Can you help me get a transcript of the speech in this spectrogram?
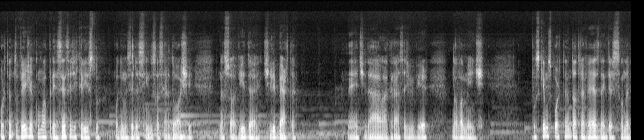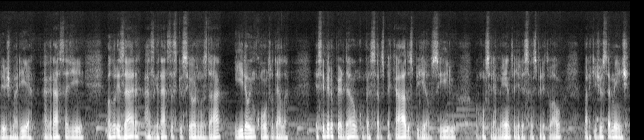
Portanto, veja como a presença de Cristo podemos dizer assim, do sacerdote na sua vida te liberta, né? te dá a graça de viver novamente. Busquemos, portanto, através da intercessão da Virgem Maria, a graça de valorizar as graças que o Senhor nos dá e ir ao encontro dela. Receber o perdão, confessar os pecados, pedir auxílio, o aconselhamento, a direção espiritual, para que justamente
